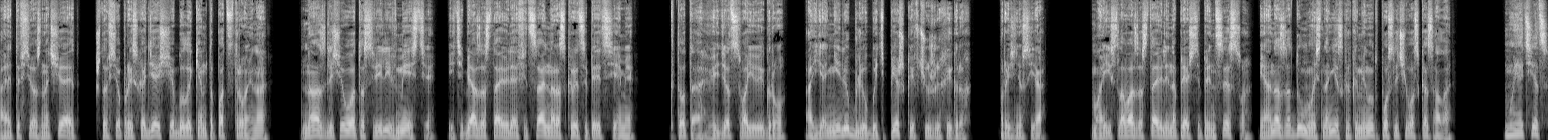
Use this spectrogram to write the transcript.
А это все означает, что все происходящее было кем-то подстроено. Нас для чего-то свели вместе, и тебя заставили официально раскрыться перед всеми. Кто-то ведет свою игру, «А я не люблю быть пешкой в чужих играх», — произнес я. Мои слова заставили напрячься принцессу, и она задумалась на несколько минут, после чего сказала. «Мой отец,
